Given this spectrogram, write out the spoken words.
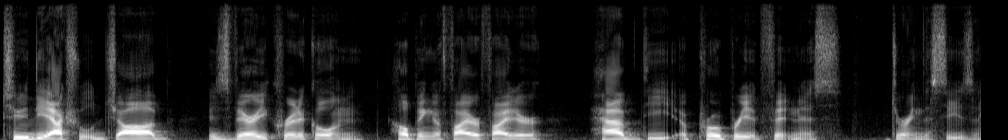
to the actual job is very critical in helping a firefighter have the appropriate fitness during the season.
